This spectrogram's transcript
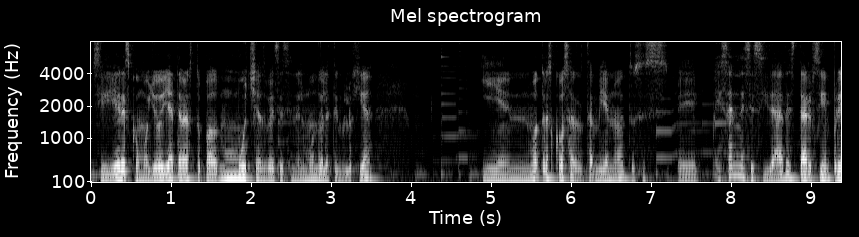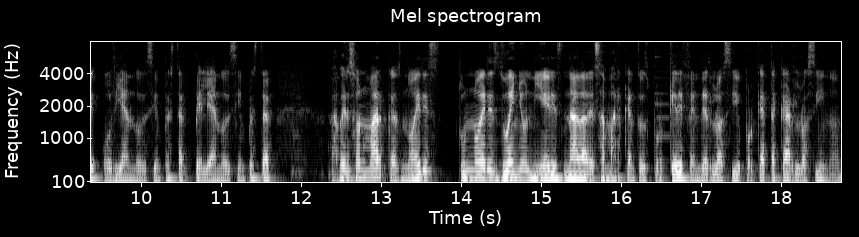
si eres como yo, ya te habrás topado muchas veces en el mundo de la tecnología y en otras cosas también, ¿no? Entonces, eh, esa necesidad de estar siempre odiando, de siempre estar peleando, de siempre estar... A ver, son marcas, no eres... Tú no eres dueño ni eres nada de esa marca, entonces ¿por qué defenderlo así por qué atacarlo así, no?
